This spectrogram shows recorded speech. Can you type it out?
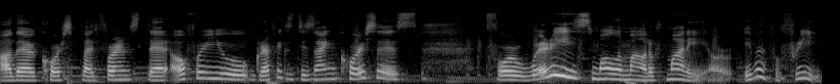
other course platforms that offer you graphics design courses for very small amount of money or even for free.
